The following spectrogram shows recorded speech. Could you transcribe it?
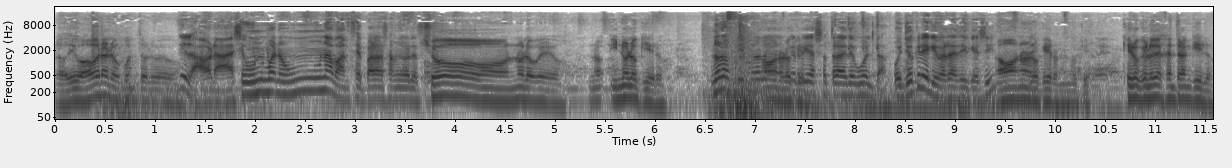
¿Lo digo ahora o lo cuento luego? Dilo ahora, así un, bueno, un avance para los amigos de Fox. Yo no lo veo no- y no lo quiero. ¿No lo, no, No, no lo querrías otra vez de vuelta? Pues yo creía que ibas a decir que sí. No, no lo quiero, no lo quiero. Quiero que lo dejen tranquilo.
